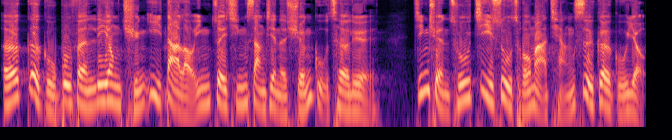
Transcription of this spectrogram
而个股部分，利用群益大老鹰最新上线的选股策略，精选出技术筹码强势个股有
